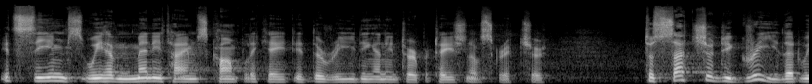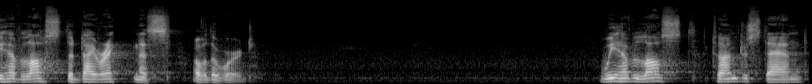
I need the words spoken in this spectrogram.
it seems we have many times complicated the reading and interpretation of Scripture to such a degree that we have lost the directness of the Word. we have lost to understand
